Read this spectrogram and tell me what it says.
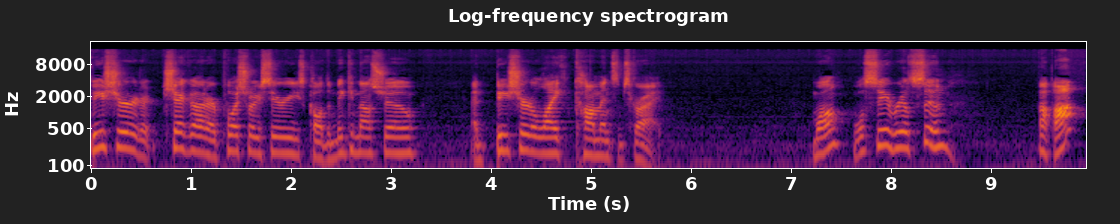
Be sure to check out our plush toy series called The Mickey Mouse Show, and be sure to like, comment, subscribe. Well, we'll see you real soon. Ha!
